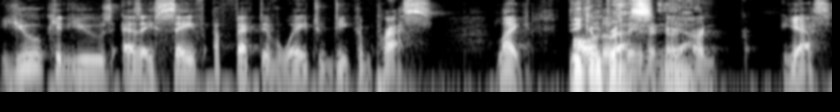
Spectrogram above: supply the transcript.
you can use as a safe, effective way to decompress. Like all of those Decompress, things are, ner- yeah. are yes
